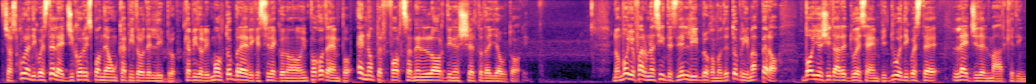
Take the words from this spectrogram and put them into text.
Ciascuna di queste leggi corrisponde a un capitolo del libro, capitoli molto brevi che si leggono in poco tempo e non per forza nell'ordine scelto dagli autori. Non voglio fare una sintesi del libro, come ho detto prima, però voglio citare due esempi, due di queste leggi del marketing.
